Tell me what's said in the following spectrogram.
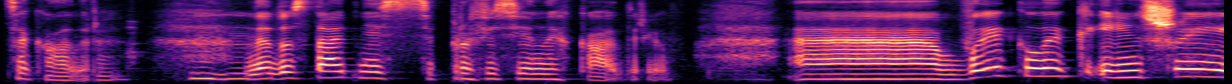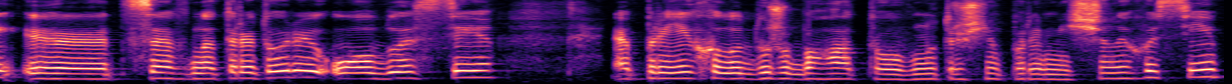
це кадри. Недостатність професійних кадрів. Е, виклик інший е, це на території області е, приїхало дуже багато внутрішньопереміщених осіб.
